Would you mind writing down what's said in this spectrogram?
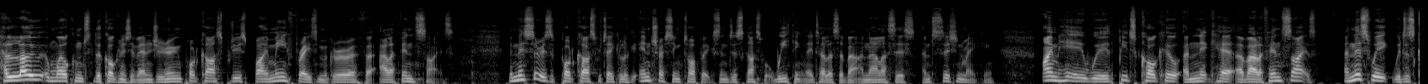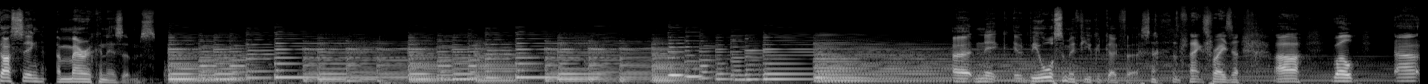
Hello and welcome to the Cognitive Engineering Podcast produced by me, Fraser McGruer, for Aleph Insights. In this series of podcasts, we take a look at interesting topics and discuss what we think they tell us about analysis and decision making. I'm here with Peter Coghill and Nick Hare of Aleph Insights, and this week we're discussing Americanisms. Uh, Nick, it would be awesome if you could go first. Thanks, Fraser. Uh, well, a uh,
